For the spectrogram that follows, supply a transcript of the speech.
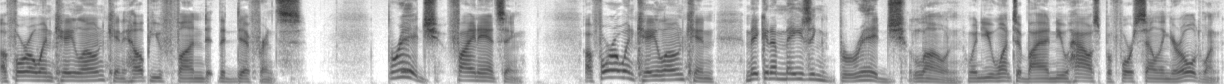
a 401k loan can help you fund the difference. Bridge financing. A 401k loan can make an amazing bridge loan when you want to buy a new house before selling your old one.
